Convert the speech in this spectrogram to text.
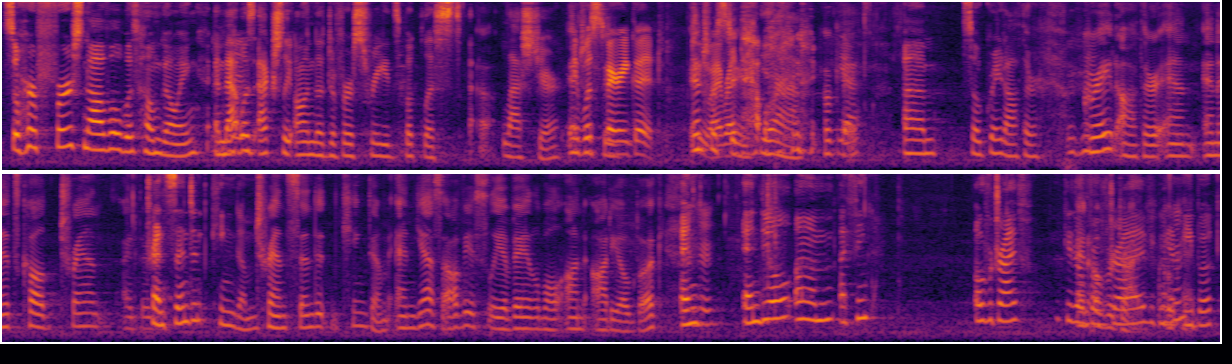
So her first novel was Homegoing, and that Mm-hmm. was actually on the Diverse Reads book list uh, last year. it was very good. Too. I Interesting. read that Yeah. one. Okay. yeah. Um, so great author. great author, and and it's called Tran. Transcendent Kingdom. Transcendent Kingdom, and yes, obviously available on audiobook. And and you'll um I think Overdrive. You can And get Overdrive. Overdrive, You can get ebook,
